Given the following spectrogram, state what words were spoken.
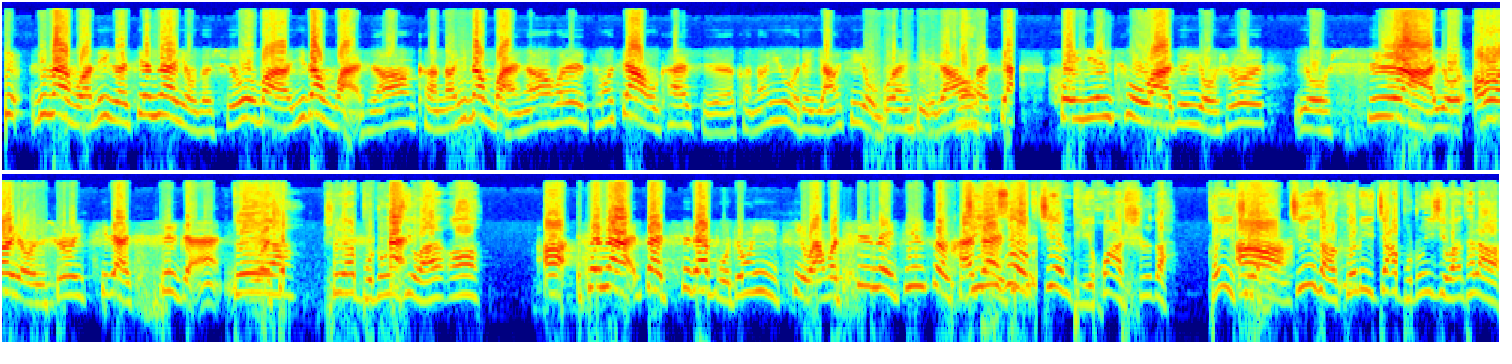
另另外，我那个现在有的时候吧，一到晚上，可能一到晚上或者从下午开始，可能与我这阳虚有关系。然后呢，哦下会阴处啊，就有时候有湿啊，有偶尔有的时候起点湿疹。对呀、吃点补中益气丸啊。啊，现在再吃点补中益气丸，我吃那金色还金在色健脾化湿的可以吃，啊金色颗粒加补中益气丸，它俩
